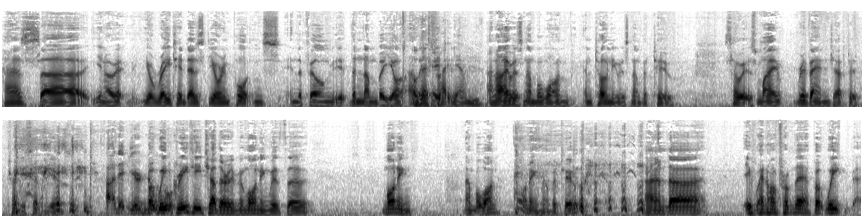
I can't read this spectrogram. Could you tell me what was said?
has, uh, you know, you're rated as your importance in the film, the number you're allocated. Oh, that's right, yeah. Mm-hmm. And I was number one, and Tony was number two. So it was my revenge after 27 years. Got it. You're but we'd greet each other every morning with uh, morning number one, morning number two, and uh, it went on from there. But we, uh,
